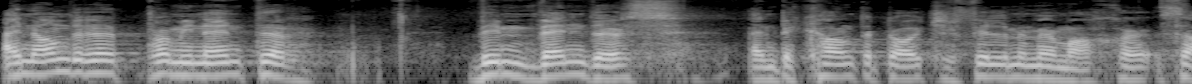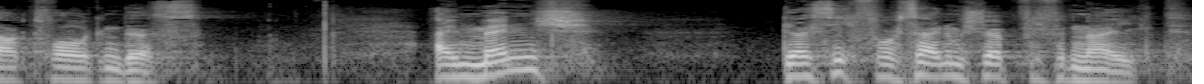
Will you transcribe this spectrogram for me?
Ein anderer Prominenter, Wim Wenders, ein bekannter deutscher Filmemacher, sagt Folgendes. Ein Mensch, der sich vor seinem Schöpfer verneigt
